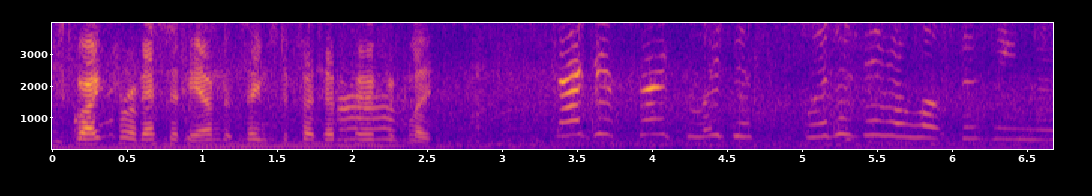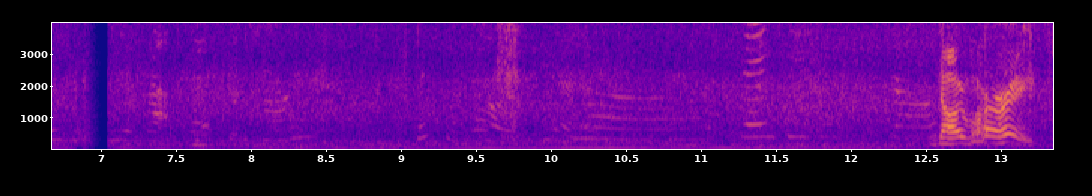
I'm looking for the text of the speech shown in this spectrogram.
It's great for a basset hound. It seems to fit him oh. perfectly. They're just so gorgeous. What is there a Walt Disney movie about that? Thank you. for No worries.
